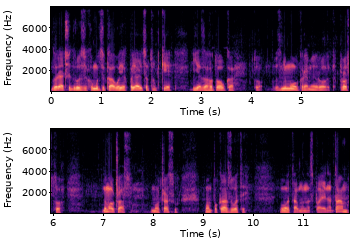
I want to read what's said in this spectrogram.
До речі, друзі, кому цікаво, як появляться трубки, є заготовка, то зніму окремий ролик. Просто не мав часу. Не мав часу вам показувати. О, там вона спаяна там.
